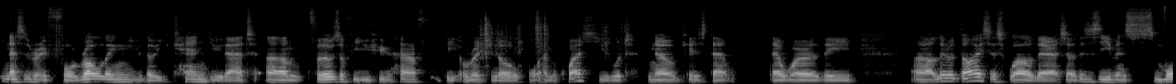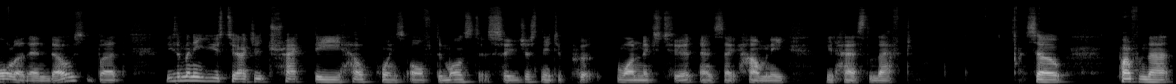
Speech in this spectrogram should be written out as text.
necessary for rolling, though you can do that. Um, for those of you who have the original Warhammer Quest, you would notice that there were the uh, little dice as well there. So this is even smaller than those, but these are mainly used to actually track the health points of the monsters. So you just need to put one next to it and say how many it has left. So apart from that,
